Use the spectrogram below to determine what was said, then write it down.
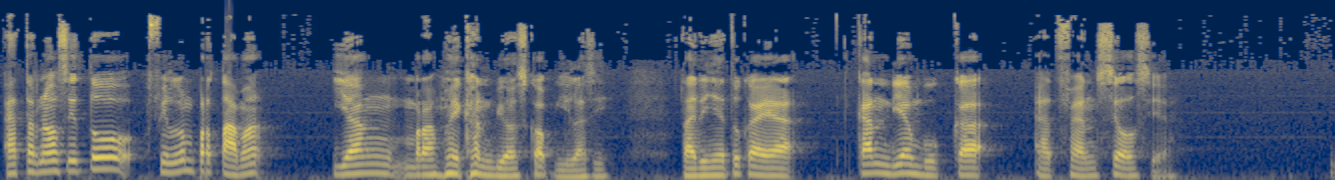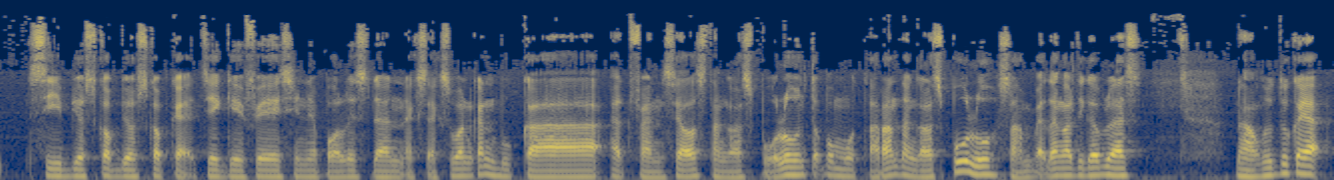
Eternals itu film pertama yang meramaikan bioskop gila sih. Tadinya tuh kayak kan dia buka advance sales ya si bioskop-bioskop kayak CGV, Cinepolis dan XX1 kan buka advance sales tanggal 10 untuk pemutaran tanggal 10 sampai tanggal 13. Nah, waktu itu kayak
